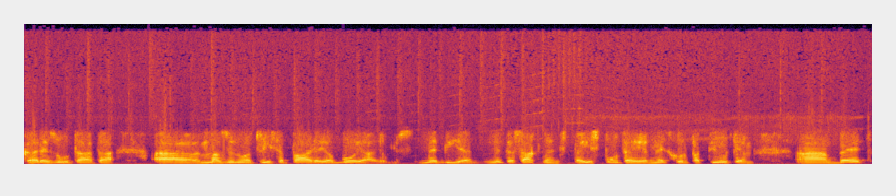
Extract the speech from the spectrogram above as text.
Kā rezultātā, uh, mazinot visa pārējo bojājumus, nebija ne tas akmens pa izpūtējiem, nekur pa tiltiem, uh, bet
